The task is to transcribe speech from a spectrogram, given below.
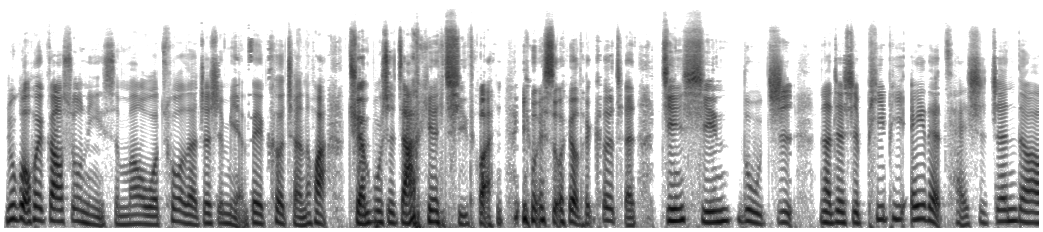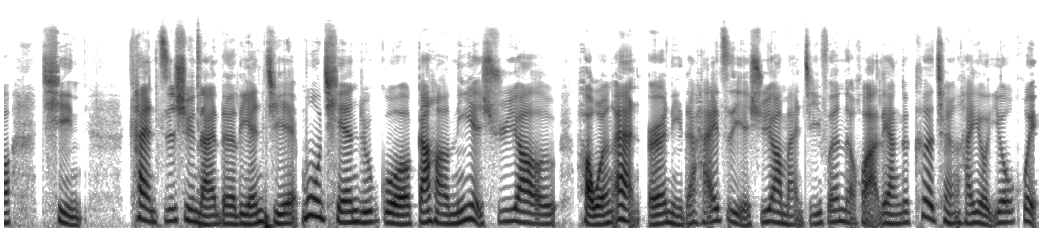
如果会告诉你什么我错了，这是免费课程的话，全部是诈骗集团，因为所有的课程精心录制，那这是 PPA 的才是真的哦，请。看资讯栏的连接。目前，如果刚好你也需要好文案，而你的孩子也需要满积分的话，两个课程还有优惠，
